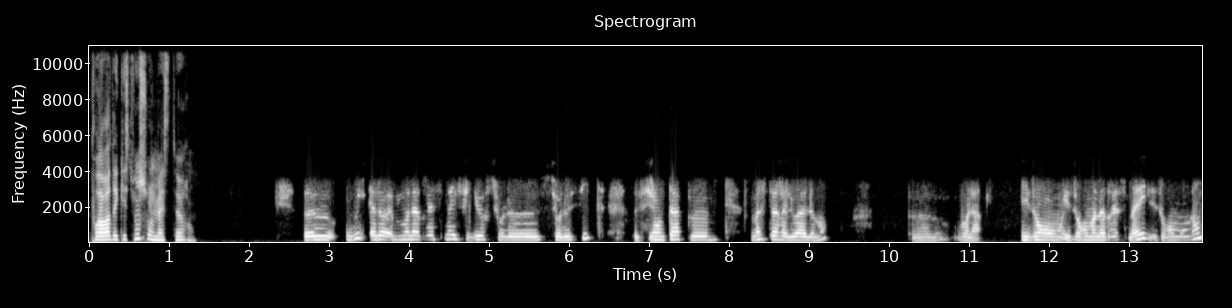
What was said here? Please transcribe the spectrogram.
pour avoir des questions sur le master? Euh, oui, alors mon adresse mail figure sur le sur le site. Si on tape euh, Master LEA Allemand, euh, voilà, ils ont ils auront mon adresse mail, ils auront mon nom,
